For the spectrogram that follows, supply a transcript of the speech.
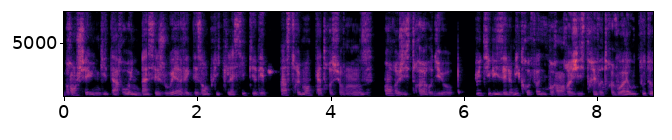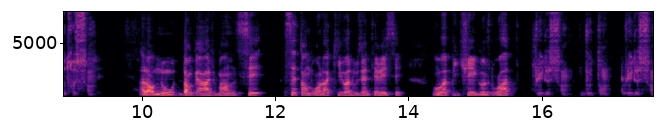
brancher une guitare ou une basse et jouer avec des amplis classiques et des instruments 4 sur 11, enregistreur audio. Utilisez le microphone pour enregistrer votre voix ou tout autre son. Alors nous, dans GarageBand, c'est cet endroit-là qui va nous intéresser. On va pitcher gauche-droite. Plus de son, bouton, plus de son,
